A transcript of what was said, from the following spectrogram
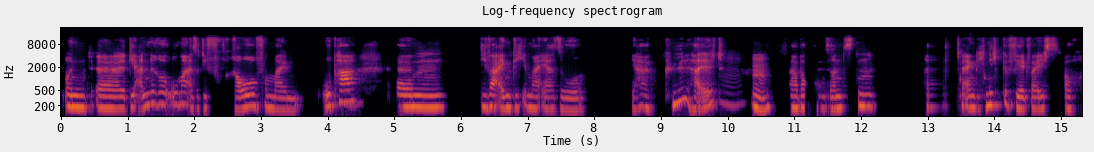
Und äh, die andere Oma, also die Frau von meinem Opa, ähm, die war eigentlich immer eher so, ja, kühl halt. Mhm. mhm. Aber ansonsten hat es mir eigentlich nicht gefehlt, weil ich auch,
